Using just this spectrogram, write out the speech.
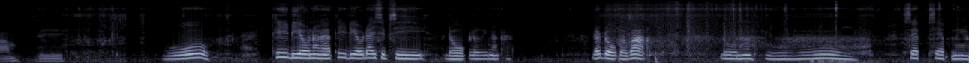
ามสี่โอ้ที่เดียวนะคะ ที่เดียวได้สิบสี่ดอกเลยนะคะ แล้วดอกแบบว่า ดูนะโอ้แซบแซบเนี่ย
